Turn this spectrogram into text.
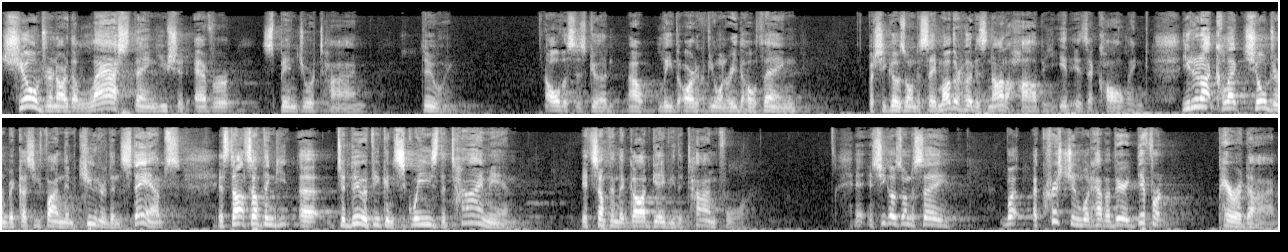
Children are the last thing you should ever spend your time doing. All this is good. I'll leave the article if you want to read the whole thing. But she goes on to say, Motherhood is not a hobby, it is a calling. You do not collect children because you find them cuter than stamps. It's not something uh, to do if you can squeeze the time in. It's something that God gave you the time for. And she goes on to say, But a Christian would have a very different paradigm.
